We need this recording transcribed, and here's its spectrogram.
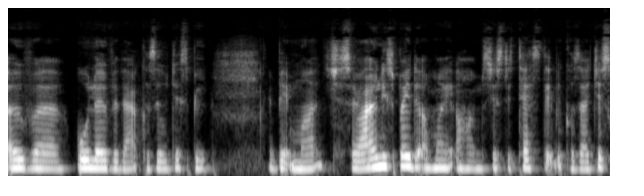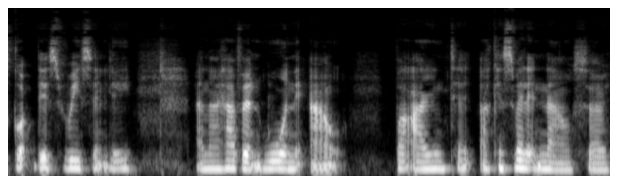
over all over that because it would just be a bit much. So I only sprayed it on my arms just to test it because I just got this recently and I haven't worn it out. But I, I can smell it now. So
